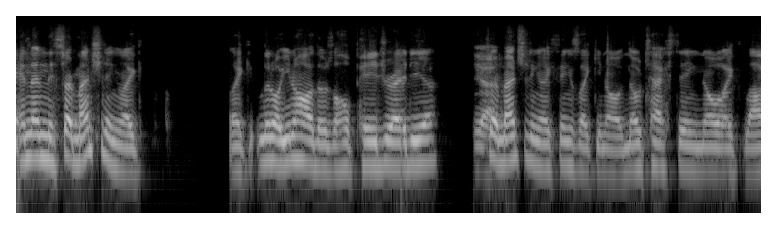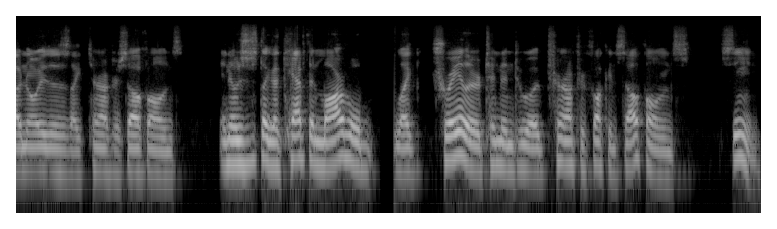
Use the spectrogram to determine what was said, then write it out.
And then they start mentioning like, like little, you know how there was the whole pager idea. yeah, Start mentioning like things like you know, no texting, no like loud noises, like turn off your cell phones. And it was just like a Captain Marvel like trailer turned into a turn off your fucking cell phones scene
